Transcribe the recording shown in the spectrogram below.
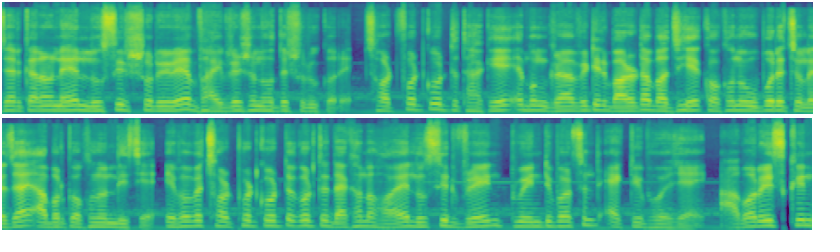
যার কারণে লুসির শরীরে ভাইব্রেশন হতে শুরু করে। ছটফট করতে থাকে এবং গ্রাভিটির বারোটা বাজিয়ে কখনো উপরে চলে যায়, আবার কখনো নিচে। এভাবে ছটফট করতে করতে দেখানো হয় লুসির ব্রেন টোয়েন্টি পার্সেন্ট অ্যাক্টিভ হয়ে যায়। আবার স্ক্রিন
